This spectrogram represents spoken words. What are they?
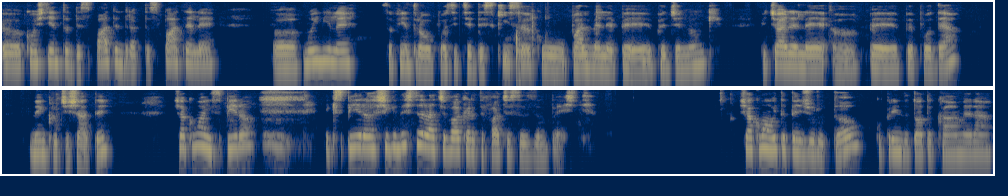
uh, conștientă de spate, îndreaptă spatele, Uh, mâinile să fie într-o poziție deschisă, cu palmele pe, pe genunchi, picioarele uh, pe, pe podea, neîncrucișate. Și acum inspiră, expiră și gândește la ceva care te face să zâmbești. Și acum uită-te în jurul tău, cuprinde toată camera,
